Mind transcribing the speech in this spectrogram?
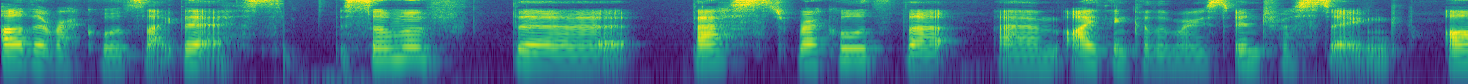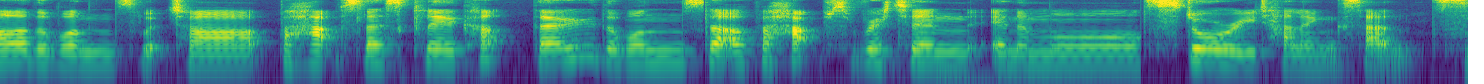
other records like this. Some of the best records that um, I think are the most interesting are the ones which are perhaps less clear cut, though, the ones that are perhaps written in a more storytelling sense.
